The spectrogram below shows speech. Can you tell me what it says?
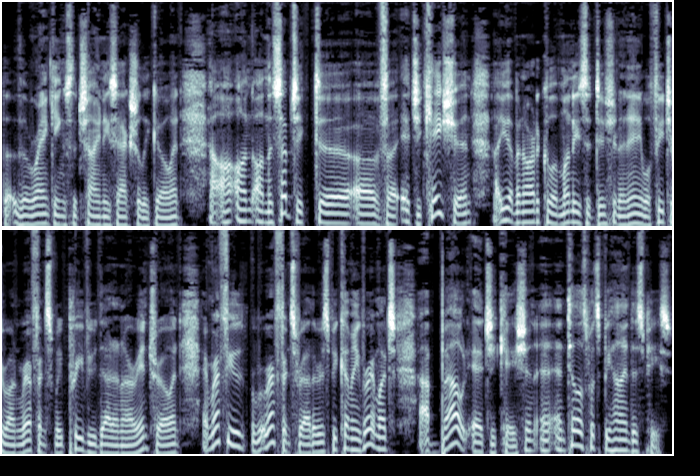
the, the, rankings the Chinese actually go. And uh, on on the subject uh, of uh, education, uh, you have an article in Monday's edition, an annual feature on reference. We previewed that in our intro, and and refu- reference rather is becoming very much about education. And, and tell us what's behind this piece.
